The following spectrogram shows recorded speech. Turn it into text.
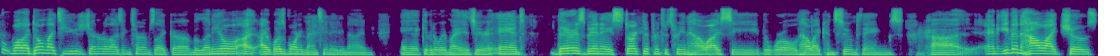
while I don't like to use generalizing terms like uh, millennial, I, I was born in 1989 and giving away my age here. And there's been a stark difference between how I see the world, how I consume things, mm-hmm. uh, and even how I chose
